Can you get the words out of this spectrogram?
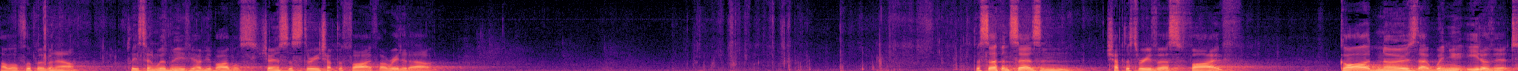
I will flip over now. Please turn with me if you have your Bibles. Genesis 3, chapter 5. I'll read it out. The serpent says in chapter 3, verse 5 God knows that when you eat of it,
